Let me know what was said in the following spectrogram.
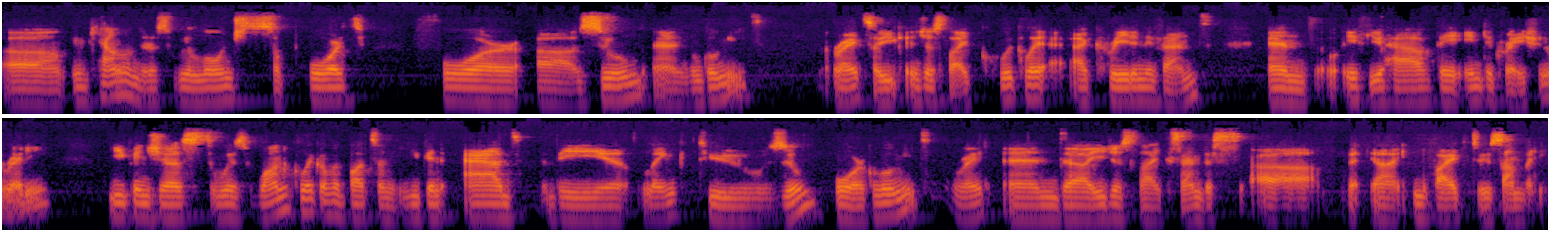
uh, in calendars, we launched support for uh, Zoom and Google Meet, right? So you can just like quickly uh, create an event. And if you have the integration ready, you can just with one click of a button you can add the link to zoom or google meet right? And uh, you just like send this uh, uh, invite to somebody.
